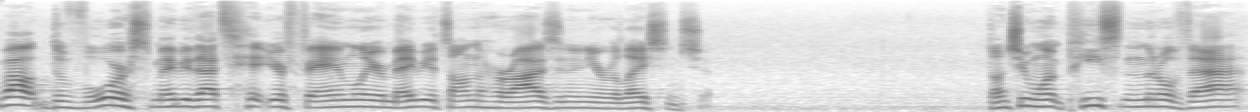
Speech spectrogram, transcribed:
How about divorce? Maybe that's hit your family or maybe it's on the horizon in your relationship. Don't you want peace in the middle of that?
